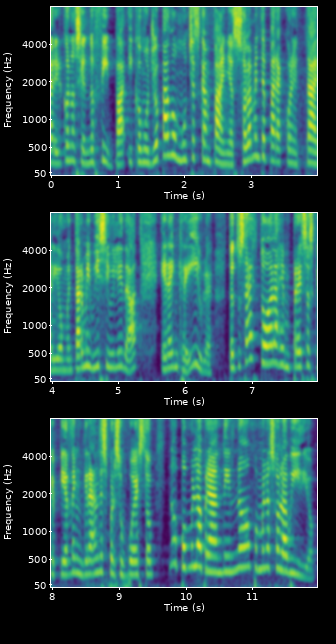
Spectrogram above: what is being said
para ir conociendo FIPA y como yo pago muchas campañas solamente para conectar y aumentar mi visibilidad, era increíble. Entonces tú sabes todas las empresas que pierden grandes presupuestos, no, pónmelo a branding, no, pónmelo solo a vídeo,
